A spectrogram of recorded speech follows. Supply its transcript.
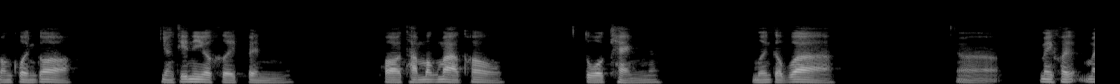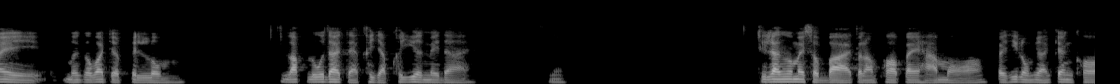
บางคนก็อย่างที่นี่ก็เคยเป็น พอทำมากๆเข้าตัวแข็งนะเหมือนกับว่า ไม่ค่อยไม่เหมือนกับว่าจะเป็นลม รับรู้ได้แต่ขยับขยื่นไม่ได้ทีแรกก็ไม่สบายตอนหลังพอไปหาหมอไปที่โรงพยาบาลแก้งคอ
